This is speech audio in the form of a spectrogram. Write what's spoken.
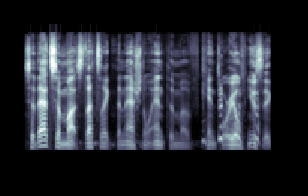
So that's a must. That's like the national anthem of cantorial music.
